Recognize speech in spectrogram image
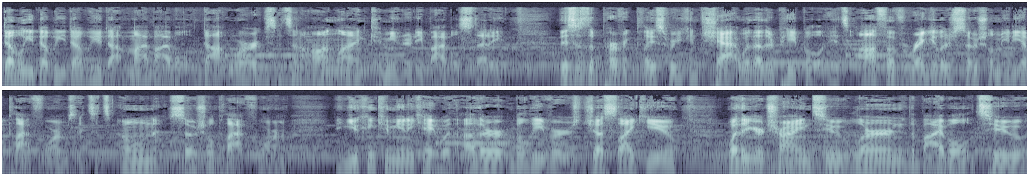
www.mybible.works. It's an online community Bible study. This is the perfect place where you can chat with other people. It's off of regular social media platforms, it's its own social platform and you can communicate with other believers just like you. Whether you're trying to learn the Bible to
